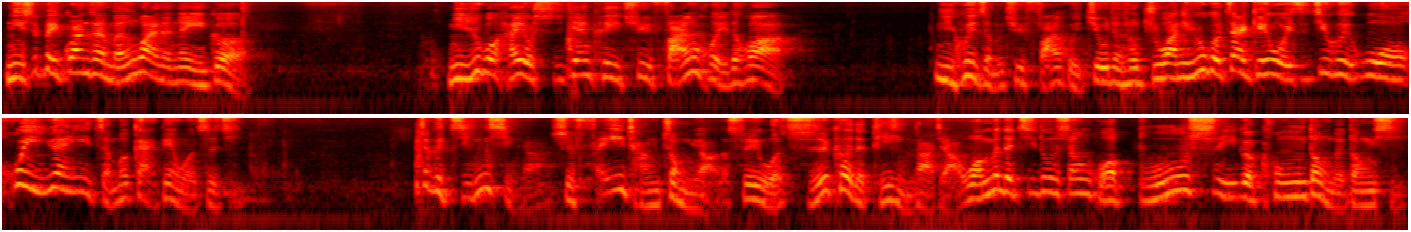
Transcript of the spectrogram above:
你是被关在门外的那一个。你如果还有时间可以去反悔的话，你会怎么去反悔纠正？说主啊，你如果再给我一次机会，我会愿意怎么改变我自己？这个警醒啊是非常重要的，所以我时刻的提醒大家，我们的基督生活不是一个空洞的东西。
